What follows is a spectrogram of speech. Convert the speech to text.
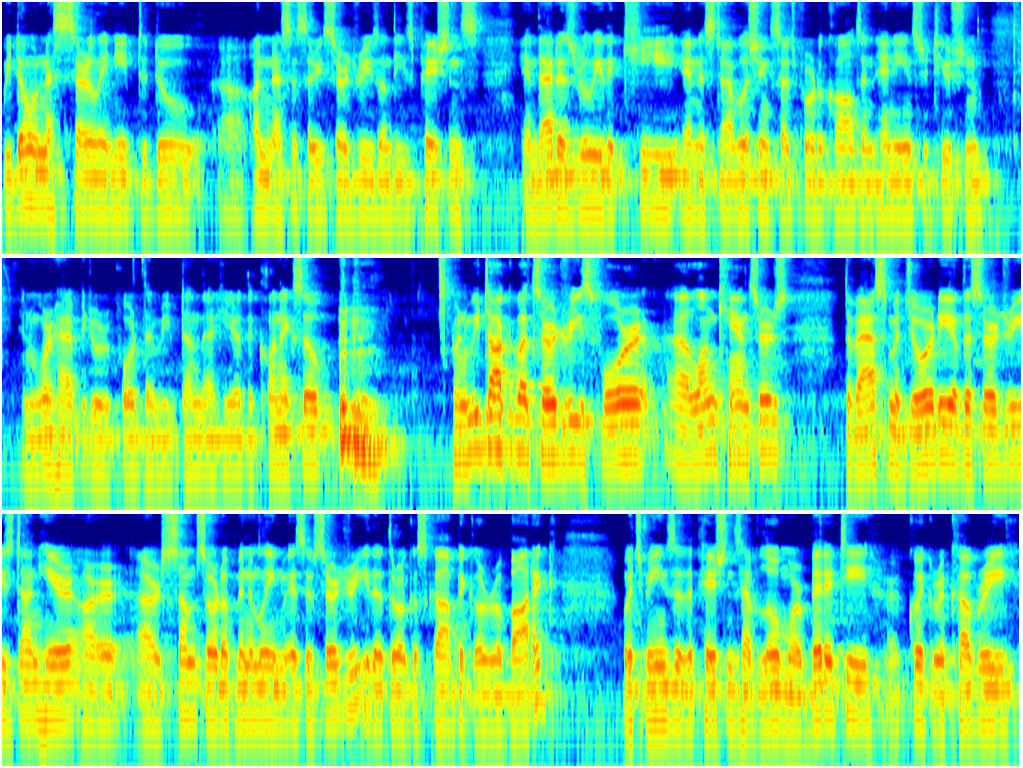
we don't necessarily need to do uh, unnecessary surgeries on these patients and that is really the key in establishing such protocols in any institution. And we're happy to report that we've done that here at the clinic. So when we talk about surgeries for uh, lung cancers, the vast majority of the surgeries done here are, are some sort of minimally invasive surgery, either thoracoscopic or robotic, which means that the patients have low morbidity or quick recovery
